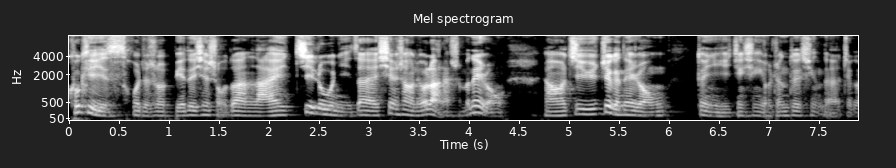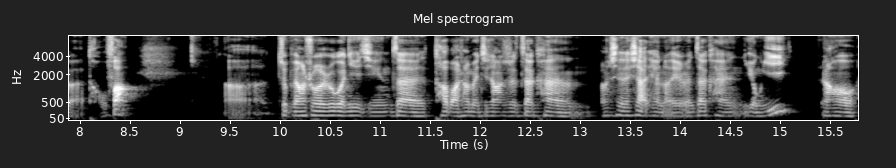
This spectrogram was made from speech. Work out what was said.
cookies 或者说别的一些手段来记录你在线上浏览了什么内容，然后基于这个内容对你进行有针对性的这个投放。呃，就比方说，如果你已经在淘宝上面经常是在看，然后现在夏天了，有人在看泳衣，然后。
